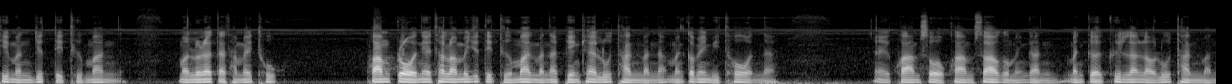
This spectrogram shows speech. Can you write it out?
ที่มันยึดติดถือมั่น มันรู้แล้วแต่ทำให้ทุกข์ ความโกรธเนี่ยถ้าเราไม่ยึดติดถือมั่นมันนะเพียงแค่รู้ทันมันนะมันก็ไม่มีโทษนะความโศกความเศร้าก็เหมือนกัน มันเกิดขึ้นแล้วเรารู้ทันมัน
